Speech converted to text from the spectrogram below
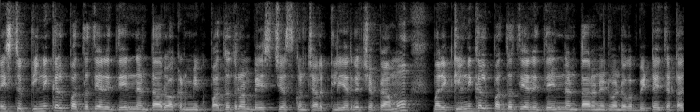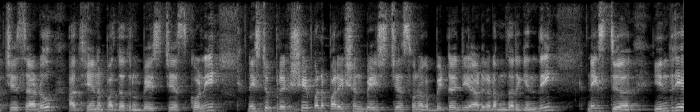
నెక్స్ట్ క్లినికల్ పద్ధతి అని దేన్ని అంటారు? అక్కడ మీకు పద్ధతులను బేస్ చేసుకొని చాలా క్లియర్గా చెప్పాము. మరి క్లినికల్ పద్ధతి అని దేన్ని అంటారు అనేటువంటి ఒక బిట్ అయితే టచ్ చేశాడు. అధ్యయన పద్ధతులను బేస్ చేసుకొని నెక్స్ట్ ప్రక్షేపణ పరీక్షను బేస్ చేసుకొని ఒక బిట్ అడగడం జరిగింది. నెక్స్ట్ ఇంద్రియ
